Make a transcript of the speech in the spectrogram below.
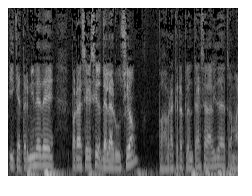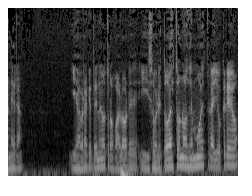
y que termine de, por así decirlo, de la erupción, pues habrá que replantearse la vida de otra manera y habrá que tener otros valores y sobre todo esto nos demuestra, yo creo,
